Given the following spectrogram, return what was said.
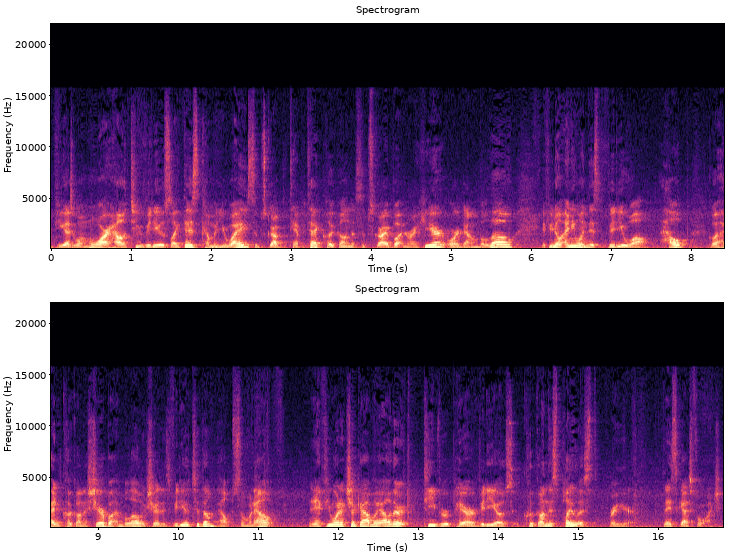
If you guys want more how-to videos like this coming your way, subscribe to TampaTec. Click on the subscribe button right here or down below. If you know anyone this video will help, go ahead and click on the share button below and share this video to them. Help someone out. And if you want to check out my other TV repair videos, click on this playlist right here. Thanks guys for watching.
